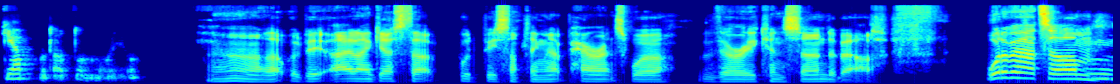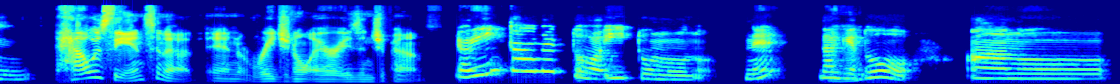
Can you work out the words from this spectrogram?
ギャップだと思うよ。Oh, that would be, and I guess that would be something that parents were very concerned about. What about う um, ん。い how is the internet in regional areas in Japan? や、インターネットはいいと思うの。ね。だけど、あの、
